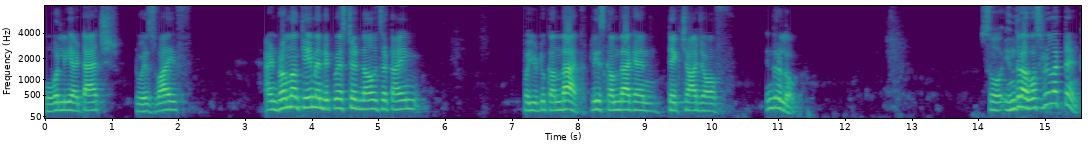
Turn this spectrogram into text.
overly attached to his wife. And Brahma came and requested, now it's a time for you to come back. Please come back and take charge of Indralok. So Indra was reluctant.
